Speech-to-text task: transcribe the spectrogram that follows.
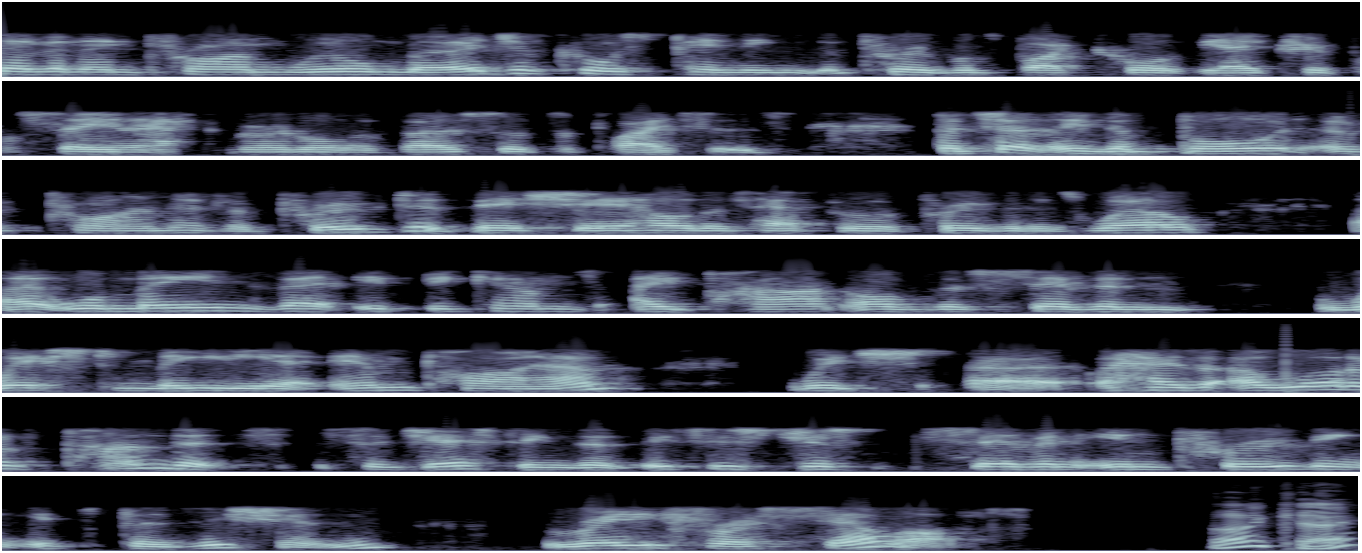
Seven and Prime will merge, of course, pending approvals by court, the ACCC and ACMA and all of those sorts of places. But certainly the board of Prime have approved it. Their shareholders have to approve it as well. Uh, it will mean that it becomes a part of the Seven West Media empire, which uh, has a lot of pundits suggesting that this is just Seven improving its position, ready for a sell-off, Okay.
